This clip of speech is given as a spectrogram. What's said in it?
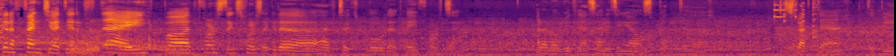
Gonna fend you at the end of the day, but first things first, I gotta have to explore that A14. I don't know if it has anything else, but uh, it's right there. Could be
